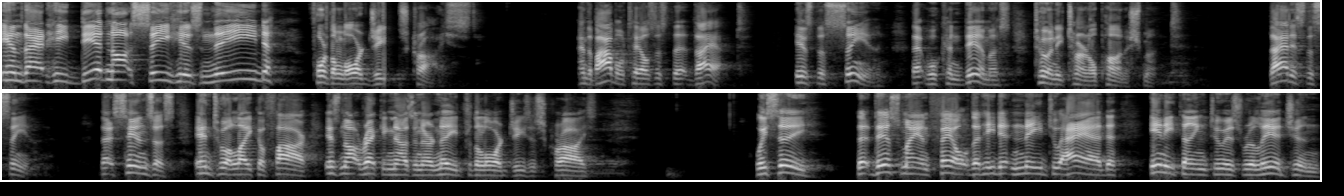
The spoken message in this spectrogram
in that he did not see his need for the Lord Jesus Christ. And the Bible tells us that that is the sin that will condemn us to an eternal punishment. That is the sin that sends us into a lake of fire, is not recognizing our need for the Lord Jesus Christ. We see that this man felt that he didn't need to add anything to his religion.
